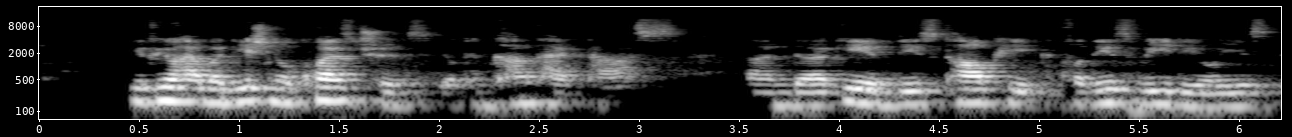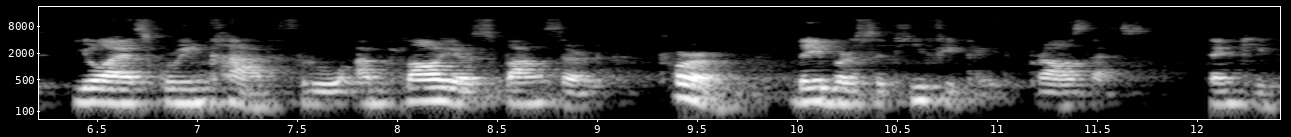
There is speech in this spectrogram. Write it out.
If you have additional questions, you can contact us. And again, this topic for this video is US green card through employer-sponsored PERM labor certificate process. Thank you.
